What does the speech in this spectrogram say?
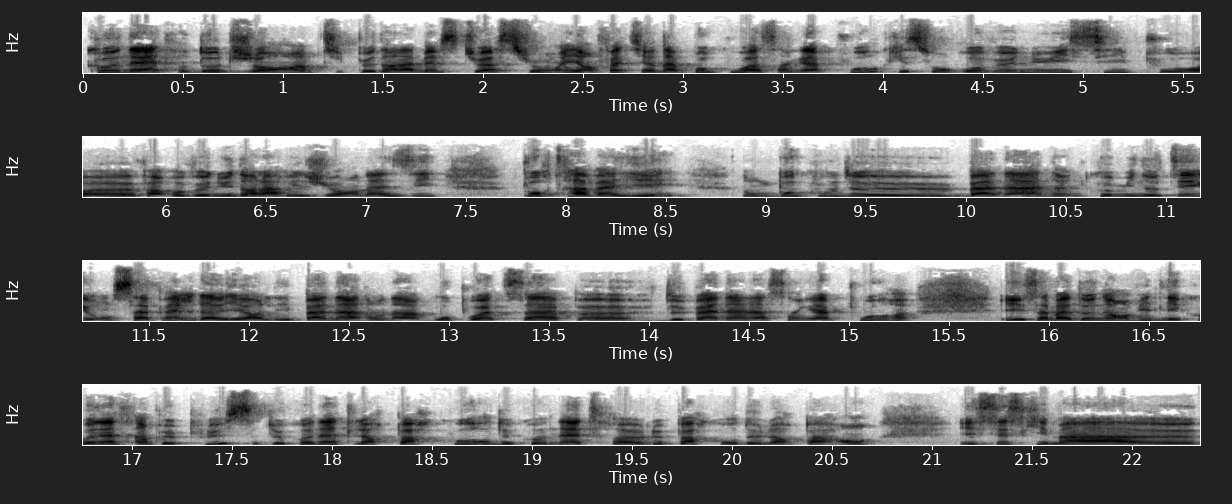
connaître d'autres gens un petit peu dans la même situation. Et en fait, il y en a beaucoup à Singapour qui sont revenus ici pour, euh, enfin revenus dans la région en Asie pour travailler. Donc beaucoup de bananes, une communauté. On s'appelle d'ailleurs les bananes. On a un groupe WhatsApp euh, de bananes à Singapour. Et ça m'a donné envie de les connaître un peu plus, de connaître leur parcours, de connaître euh, le parcours de leurs parents. Et c'est ce qui m'a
